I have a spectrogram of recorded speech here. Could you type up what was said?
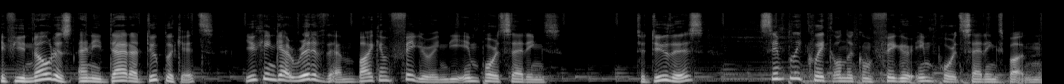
If you notice any data duplicates, you can get rid of them by configuring the import settings. To do this, simply click on the Configure Import Settings button.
